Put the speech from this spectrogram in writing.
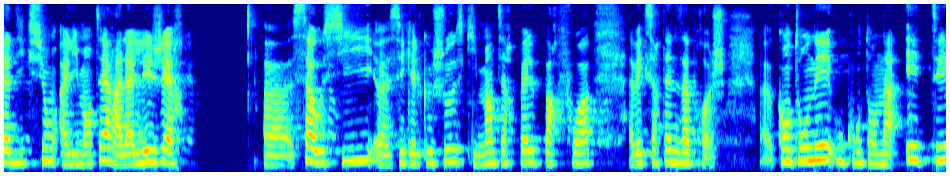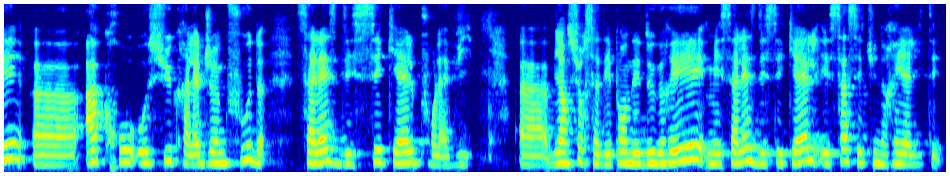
addictions alimentaires à la légère. Euh, ça aussi, euh, c'est quelque chose qui m'interpelle parfois avec certaines approches. Euh, quand on est ou quand on a été accro au sucre, à la junk food, ça laisse des séquelles pour la vie. bien sûr, ça dépend des degrés, mais ça laisse des séquelles et ça, c'est une réalité.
